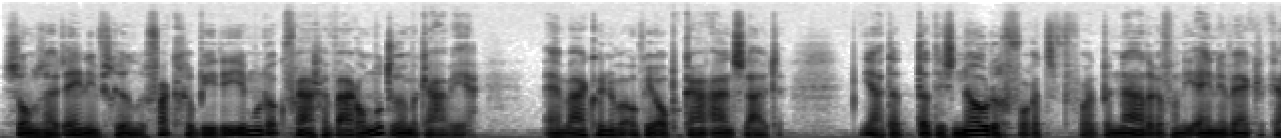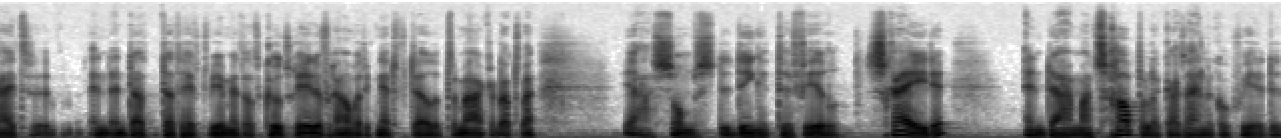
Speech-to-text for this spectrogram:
soms uiteen in verschillende vakgebieden, je moet ook vragen waarom moeten we elkaar weer? En waar kunnen we ook weer op elkaar aansluiten? Ja, dat, dat is nodig voor het, voor het benaderen van die ene werkelijkheid. En, en dat, dat heeft weer met dat culturele verhaal wat ik net vertelde te maken. Dat we ja, soms de dingen te veel scheiden. En daar maatschappelijk uiteindelijk ook weer de,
